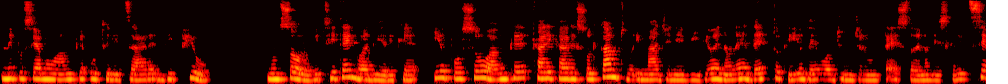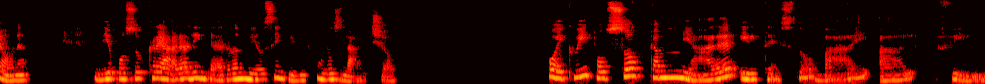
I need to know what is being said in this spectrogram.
ne possiamo anche utilizzare di più. Non solo, vi ci tengo a dire che io posso anche caricare soltanto immagini e video e non è detto che io devo aggiungere un testo e una descrizione. Quindi io posso creare all'interno del mio SyncLink uno slideshow. Poi qui posso cambiare il testo, vai al film.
